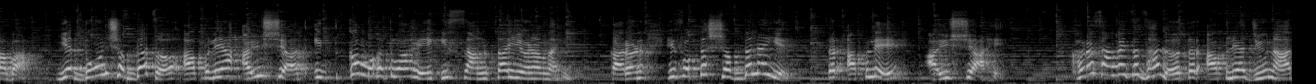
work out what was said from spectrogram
बाबा या दोन शब्दाचं आपल्या आयुष्यात इतकं महत्त्व आहे की सांगता येणार नाही. कारण हे फक्त शब्द नाहीयेत तर आपले आयुष्य आहे. खरं सांगायचं झालं तर आपल्या जीवनात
